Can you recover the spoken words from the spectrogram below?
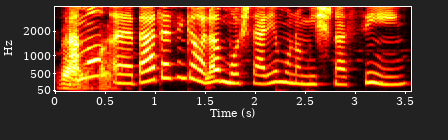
بله، اما بله. بعد از اینکه حالا مشتریمون رو می‌شناسیم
